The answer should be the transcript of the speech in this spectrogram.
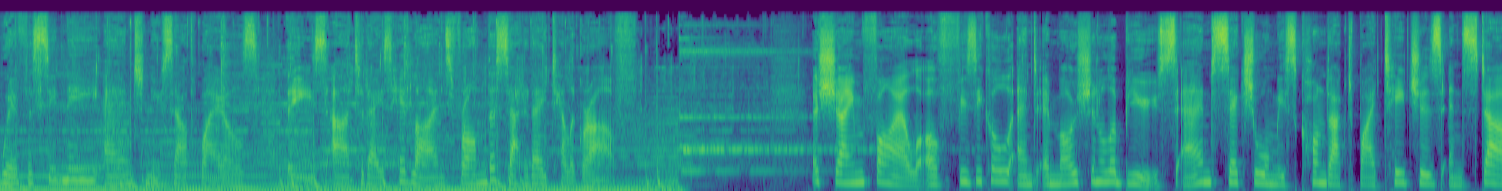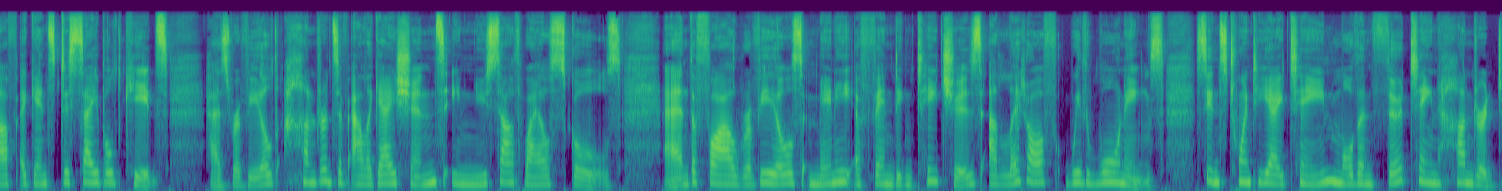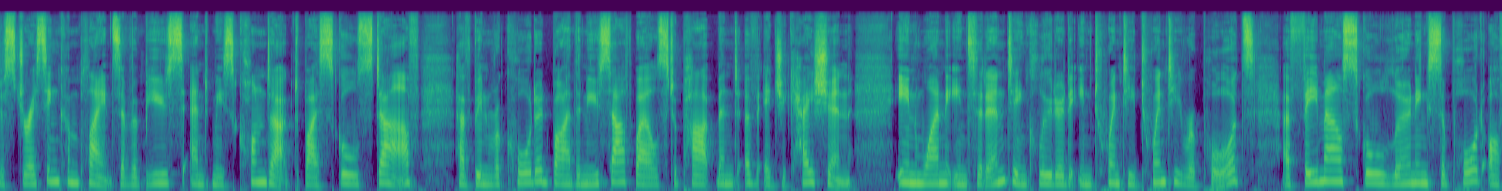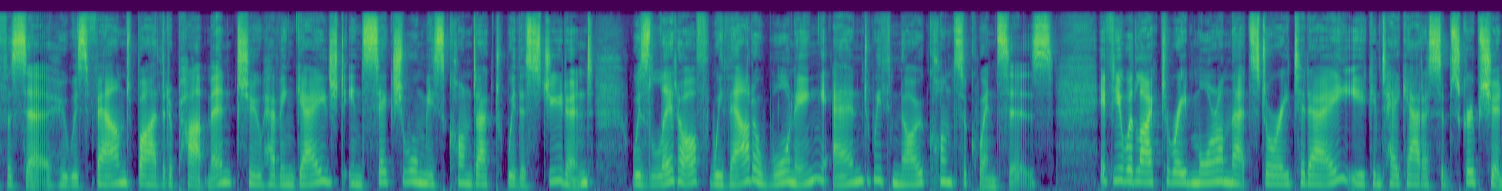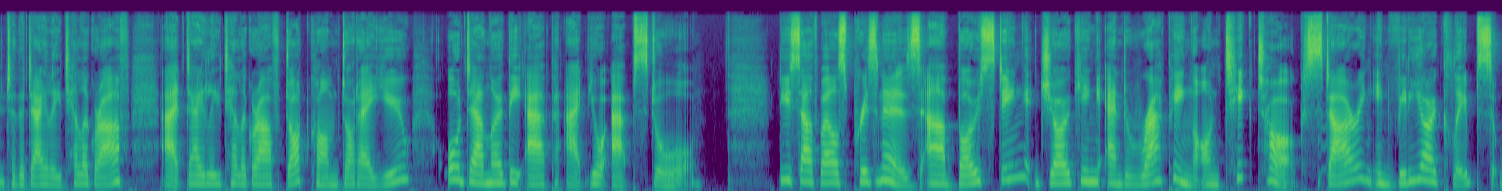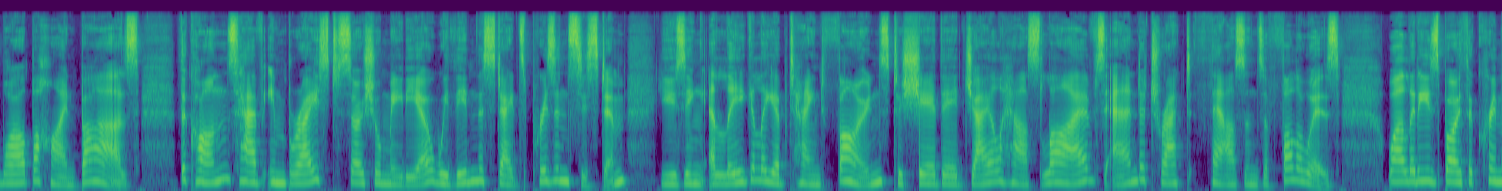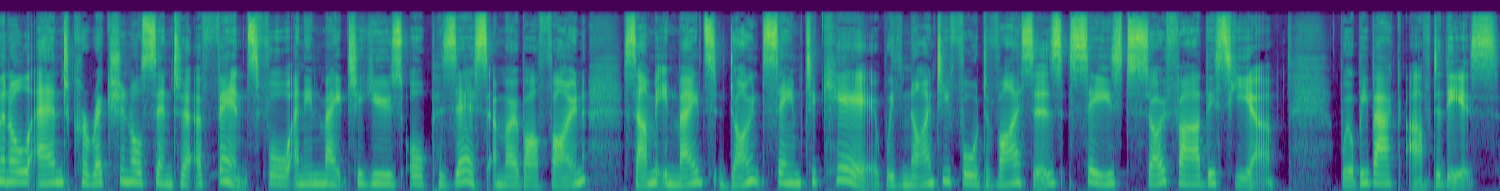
We're for Sydney and New South Wales. These are today's headlines from the Saturday Telegraph. A shame file of physical and emotional abuse and sexual misconduct by teachers and staff against disabled kids has revealed hundreds of allegations in New South Wales schools. And the file reveals many offending teachers are let off with warnings. Since 2018, more than 1,300 distressing complaints of abuse and misconduct by school staff have been recorded by the New South Wales Department of Education In one incident included in 2020 reports, a female school learning support officer who was found by the department to have engaged in sexual misconduct with a student was let off without a warning and with no consequences. If you would like to read more on that story today, you can take out a subscription to the Daily Telegraph at dailytelegraph.com.au or download the app at your app store. New South Wales prisoners are boasting, joking, and rapping on TikTok, starring in video clips while behind bars. The cons have embraced social media within the state's prison system, using illegally obtained phones to share their jailhouse lives and attract thousands of followers. While it is both a criminal and correctional centre offence for an inmate to use or possess a mobile phone, some inmates don't seem to care, with 94 devices seized so far this year. We'll be back after this.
